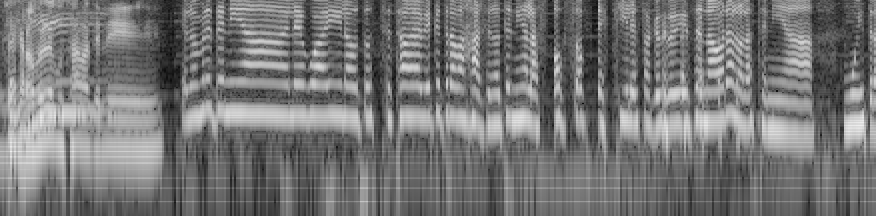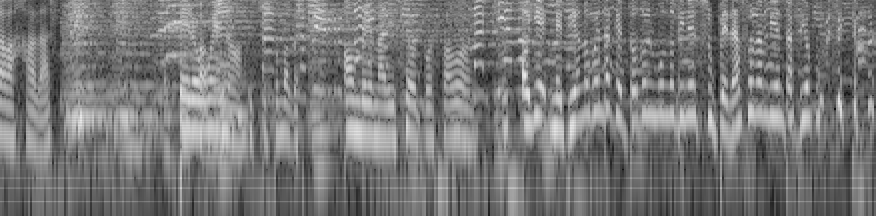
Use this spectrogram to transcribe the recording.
O sea, que al hombre le gustaba tener... El hombre tenía el ego ahí, la autoestima, había que trabajarse, no tenía las soft skills estas que se dicen ahora, no las tenía muy trabajadas. Pero favor, bueno, hombre Marisol, por favor. Oye, me estoy dando cuenta que todo el mundo tiene su pedazo de ambientación musical.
